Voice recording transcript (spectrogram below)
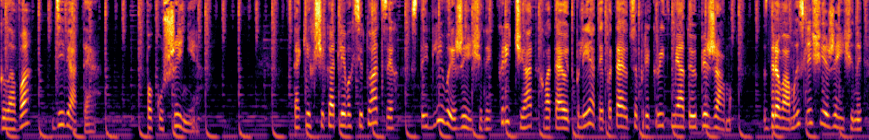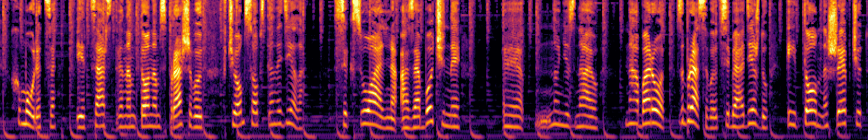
Глава 9. Покушение. В таких щекотливых ситуациях стыдливые женщины кричат, хватают плед и пытаются прикрыть мятую пижаму. Здравомыслящие женщины хмурятся и царственным тоном спрашивают, в чем, собственно, дело. Сексуально озабоченные, э, ну не знаю, наоборот, сбрасывают с себя одежду и томно шепчут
